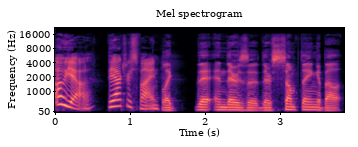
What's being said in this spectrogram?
Oh yeah, the actor's fine. like the and there's a there's something about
